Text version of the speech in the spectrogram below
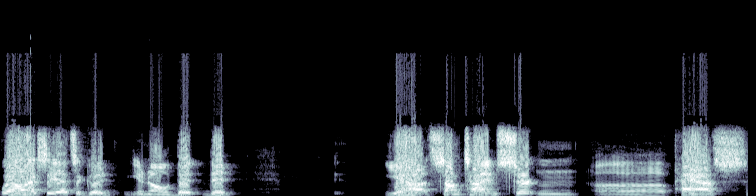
Well, actually, that's a good, you know, that that yeah, sometimes certain uh, paths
